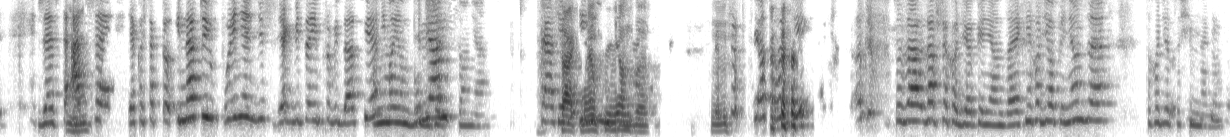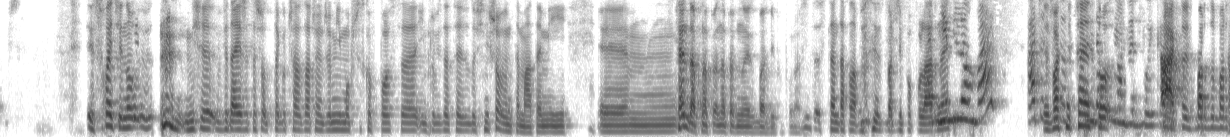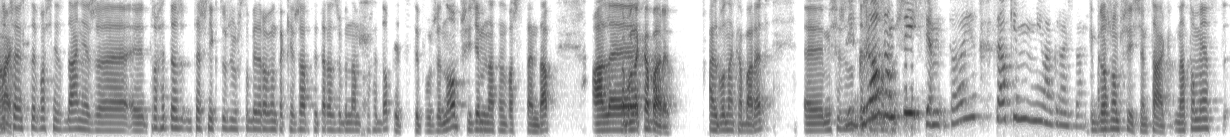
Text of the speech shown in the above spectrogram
że w teatrze jakoś tak to inaczej płynie niż jak widzę improwizację. Oni mają budżet, Miałam- Sonia. Tak, Tak, mają pieniądze. pieniądze. Mm. I o to chodzi? To za, zawsze chodzi o pieniądze. Jak nie chodzi o pieniądze, to chodzi o coś innego. Y, Słuchajcie, no mi się wydaje, że też od tego trzeba zacząć, że mimo wszystko w Polsce improwizacja jest dość niszowym tematem i ym, Stand-up na, pe- na pewno jest bardziej popularny. st- stand-up na pewno jest bardziej popularny. nie mylą was? A to ci Właśnie to często- stand-upują we dwójkę. Tak, to jest bardzo, bardzo Tak. częste właśnie zdanie, że y, trochę też, też niektórzy już sobie robią takie żarty teraz, żeby nam trochę dopiec typu, że no przyjdziemy na ten wasz stand-up, ale Albo na kabaret. albo na kabaret. Y, Myślę, że grożą przyjściem. To jest całkiem miła groźba. Grożą przyjściem, tak. Natomiast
